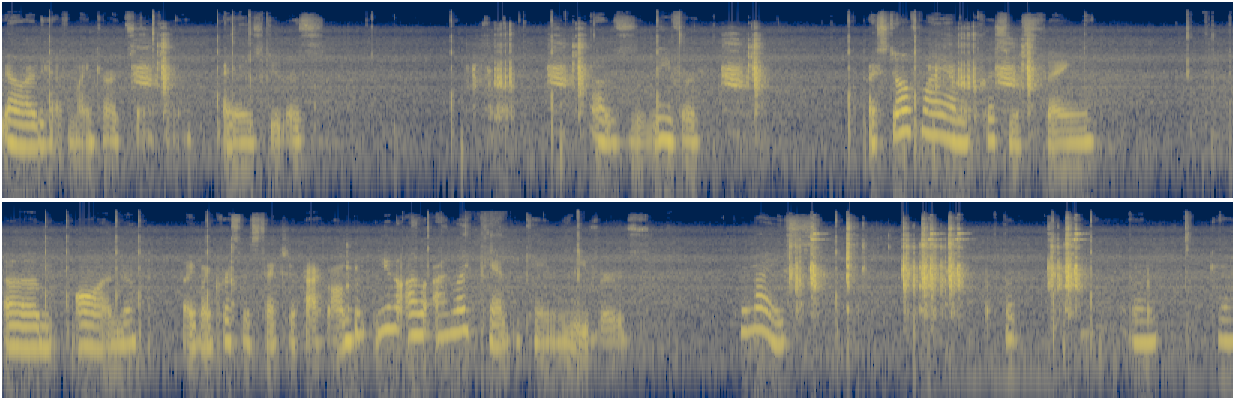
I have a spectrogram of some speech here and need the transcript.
I already have my card, so I need to do this. Oh, this is a lever. I still have my um, Christmas thing um, on, like my Christmas texture pack on, but you know, I, I like candy cane levers. They're nice. Okay.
